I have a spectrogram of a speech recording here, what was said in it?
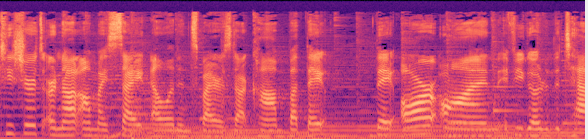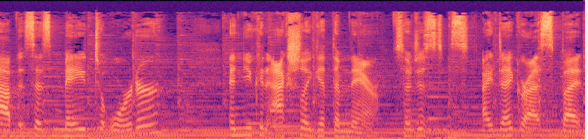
T-shirts are not on my site, elleninspires.com, but they they are on. If you go to the tab that says "Made to Order," and you can actually get them there. So just, I digress, but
